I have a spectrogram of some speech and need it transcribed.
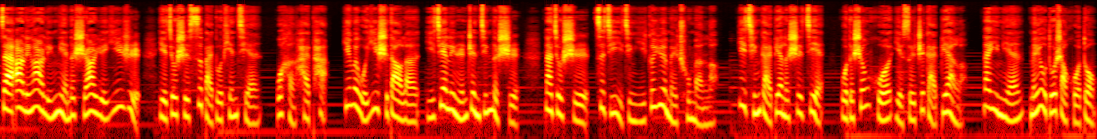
在二零二零年的十二月一日，也就是四百多天前，我很害怕，因为我意识到了一件令人震惊的事，那就是自己已经一个月没出门了。疫情改变了世界，我的生活也随之改变了。那一年没有多少活动，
